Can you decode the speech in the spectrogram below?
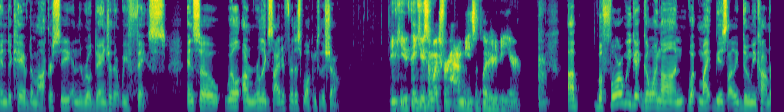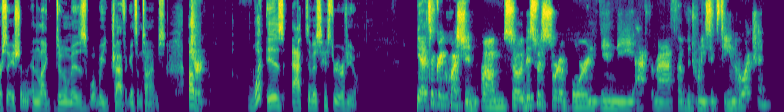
and decay of democracy and the real danger that we face. And so, Will, I'm really excited for this. Welcome to the show. Thank you. Thank you so much for having me. It's a pleasure to be here. Uh, before we get going on what might be a slightly doomy conversation, and like doom is what we traffic in sometimes. Uh, sure. What is activist history review? Yeah, it's a great question. Um, so this was sort of born in the aftermath of the 2016 election,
